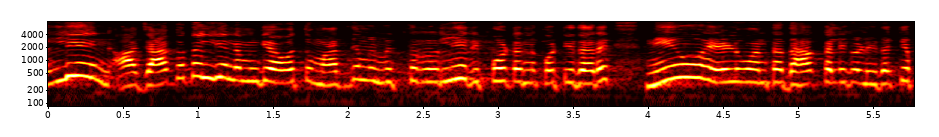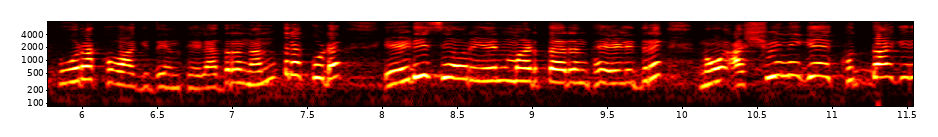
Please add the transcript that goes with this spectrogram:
ಅಲ್ಲಿ ಆ ಜಾಗದಲ್ಲಿ ನಮಗೆ ಅವತ್ತು ಮಾಧ್ಯಮ ಮಿತ್ರರಲ್ಲಿ ರಿಪೋರ್ಟನ್ನು ಕೊಟ್ಟಿದ್ದಾರೆ. ನೀವು ಹೇಳುವಂಥ ದಾಖಲೆಗಳು ಇದಕ್ಕೆ ಪೂರಕವಾಗಿದೆ ಅಂತ ಹೇಳಿ. ಅದರ ನಂತರ ಕೂಡ ಎ ಡಿ ಸಿ ಅವರು ಏನು ಮಾಡ್ತಾರೆ ಅಂತ ಹೇಳಿದರೆ ನೋ ಅಶ್ವಿನಿಗೆ ಖುದ್ದಾಗಿ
